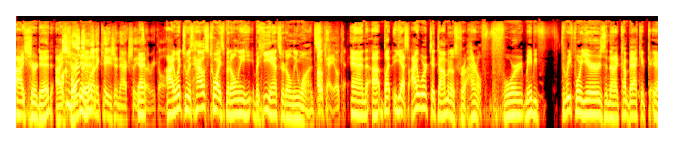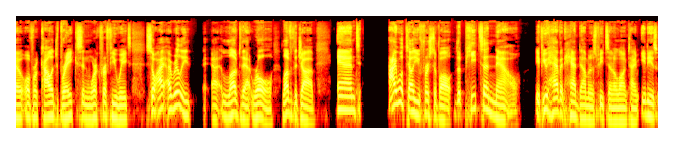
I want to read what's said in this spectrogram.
I sure did. I sure more did. than one occasion, actually, as And I recall. I went to his house twice, but only, but he answered only once. okay, okay. And, uh, but yes, I worked at Domino's for, I don't know, four, maybe three, four years. And then I'd come back at, you know, over college breaks and work for a few weeks. So I, I really uh, loved that role, loved the job. And I will tell you, first of all, the pizza now, if you haven't had Domino's pizza in a long time, it is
